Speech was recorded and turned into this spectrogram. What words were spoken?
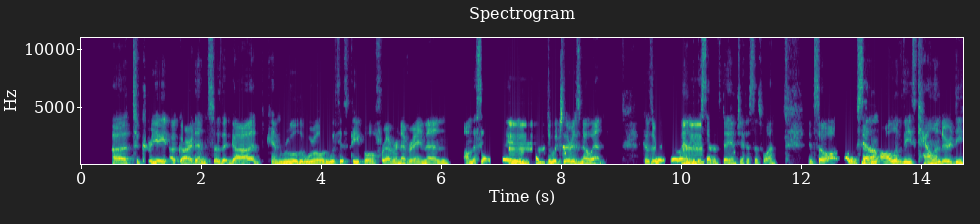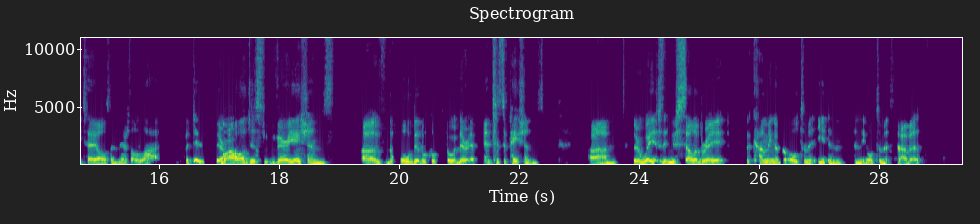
uh, to create a garden so that God can rule the world with His people forever and ever. Amen. On the seventh day, mm. to which there is no end, because there is no end to the mm. seventh day in Genesis one. And so all, all of a sudden, yeah. all of these calendar details, and there's a lot, but dude, they're wow. all just variations of the whole biblical story. They're anticipations um, there are ways that you celebrate the coming of the ultimate Eden and the ultimate Sabbath,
